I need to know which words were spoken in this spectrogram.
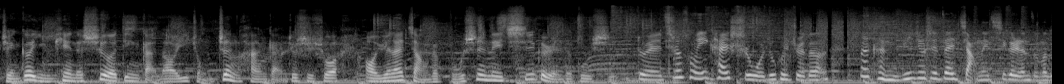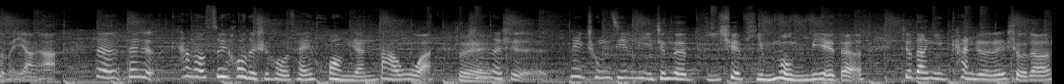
整个影片的设定感到一种震撼感，就是说，哦，原来讲的不是那七个人的故事。对，其实从一开始我就会觉得，那肯定就是在讲那七个人怎么怎么样啊，但但是看到最后的时候才恍然大悟啊，对，真的是那冲击力真的的确挺猛烈的，就当你看着手到。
